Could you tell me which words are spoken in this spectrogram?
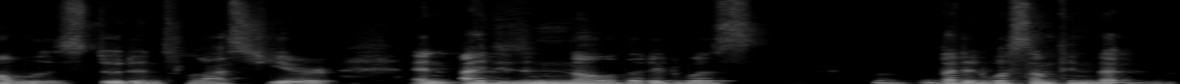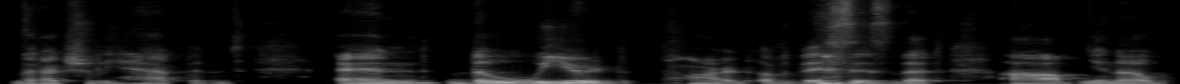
homeless student last year, and I didn't know that it was that it was something that that actually happened. And mm-hmm. the weird part of this is that uh, you know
